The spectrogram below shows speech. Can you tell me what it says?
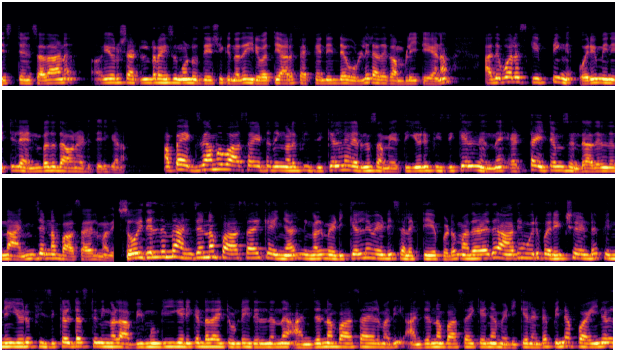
ഡിസ്റ്റൻസ് അതാണ് ഈ ഒരു ഷട്ടിൽ റേസും കൊണ്ട് ഉദ്ദേശിക്കുന്നത്. ഇരുപത്തിയാറ് സെക്കൻഡിന്റെ ഉള്ളിൽ അത് കംപ്ലീറ്റ് ചെയ്യണം. അതുപോലെ സ്കിപ്പിംഗ് ഒരു മിനിറ്റിൽ എൺപത് തവണ എടുത്തിരിക്കണം. അപ്പോൾ എക്സാം പാസ്സായിട്ട് നിങ്ങൾ ഫിസിക്കലിന് വരുന്ന സമയത്ത് ഈ ഒരു ഫിസിക്കലിൽ നിന്ന് എട്ട് ഐറ്റംസ് ഉണ്ട്. അതിൽ നിന്ന് അഞ്ചെണ്ണം പാസ്സായാൽ മതി. സോ ഇതിൽ നിന്ന് അഞ്ചെണ്ണം പാസ്സായി കഴിഞ്ഞാൽ നിങ്ങൾ മെഡിക്കലിന് വേണ്ടി സെലക്ട് ചെയ്യപ്പെടും. അതായത് ആദ്യം ഒരു പരീക്ഷയുണ്ട് പിന്നെ ഈ ഒരു ഫിസിക്കൽ ടെസ്റ്റ് നിങ്ങൾ അഭിമുഖീകരിക്കേണ്ടതായിട്ടുണ്ട്. ഇതിൽ നിന്ന് അഞ്ചെണ്ണം പാസ്സായാൽ മതി. അഞ്ചെണ്ണം പാസ്സായി കഴിഞ്ഞാൽ മെഡിക്കൽ ഉണ്ട്. പിന്നെ ഫൈനൽ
